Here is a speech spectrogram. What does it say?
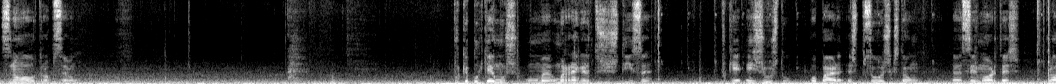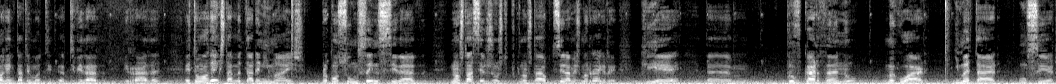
se não há outra opção, porque aplicamos uma, uma regra de justiça, porque é justo poupar as pessoas que estão a ser mortas por alguém que está a ter uma atividade errada. Então alguém que está a matar animais para consumo sem necessidade não está a ser justo, porque não está a obedecer à mesma regra, que é um, provocar dano, magoar e matar um ser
